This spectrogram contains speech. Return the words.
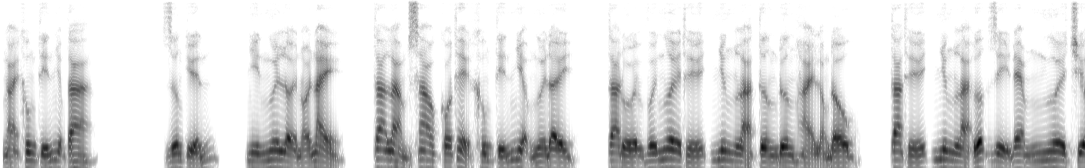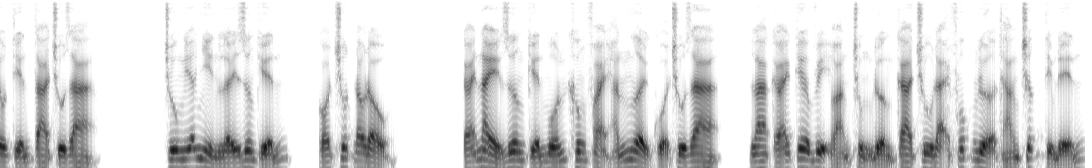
ngài không tín nhiệm ta. Dương kiến, nhìn ngươi lời nói này, ta làm sao có thể không tín nhiệm ngươi đây? Ta đối với ngươi thế nhưng là tương đương hài lòng đâu, ta thế nhưng là ước gì đem ngươi chiêu tiến ta chu ra chu nghĩa nhìn lấy dương kiến, có chút đau đầu. Cái này dương kiến vốn không phải hắn người của chu gia, là cái kia vị oán chủng đường ca chu đại phúc nửa tháng trước tìm đến.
